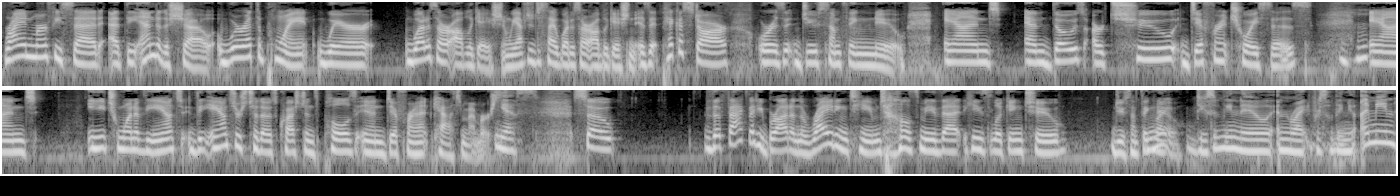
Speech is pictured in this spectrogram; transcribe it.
Ryan Murphy said at the end of the show, we're at the point where. What is our obligation? We have to decide what is our obligation. Is it pick a star or is it do something new? And and those are two different choices. And each one of the answer the answers to those questions pulls in different cast members. Yes. So the fact that he brought in the writing team tells me that he's looking to do something new. Do something new and write for something new. I mean,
